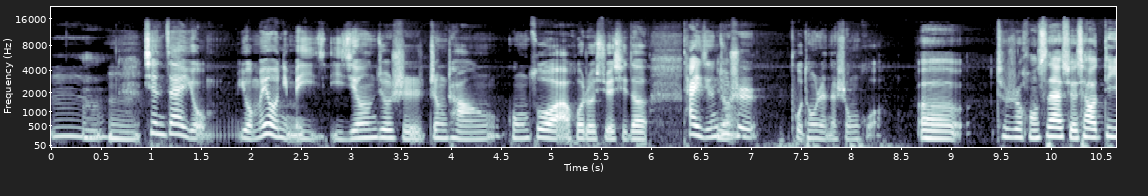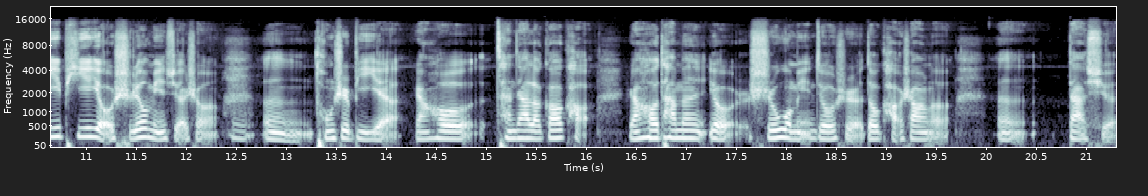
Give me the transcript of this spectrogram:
嗯。嗯。嗯，现在有有没有你们已已经就是正常工作啊或者学习的，他已经就是普通人的生活，呃，就是红丝带学校第一批有十六名学生，嗯。嗯，同时毕业，然后参加了高考，然后他们有十五名就是都考上了，嗯，大学，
